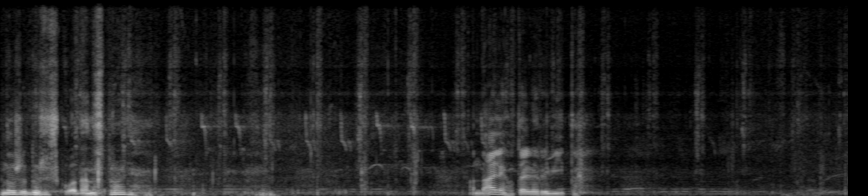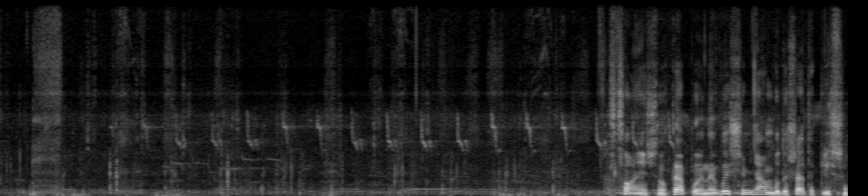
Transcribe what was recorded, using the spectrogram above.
Дуже-дуже шкода насправді. А далі готель Ревіта. Сонячно, тепло і найближчим дням буде ще тепліше.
